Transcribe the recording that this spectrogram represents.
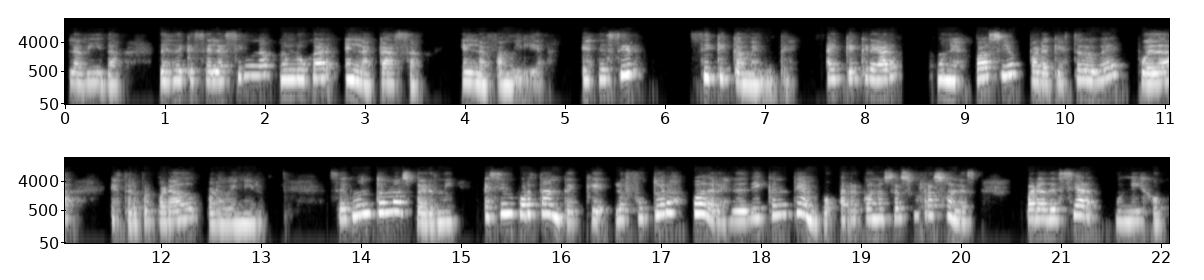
la vida, desde que se le asigna un lugar en la casa, en la familia, es decir, psíquicamente. Hay que crear un espacio para que este bebé pueda estar preparado para venir. Según Thomas Bernie, es importante que los futuros padres dediquen tiempo a reconocer sus razones para desear un hijo,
